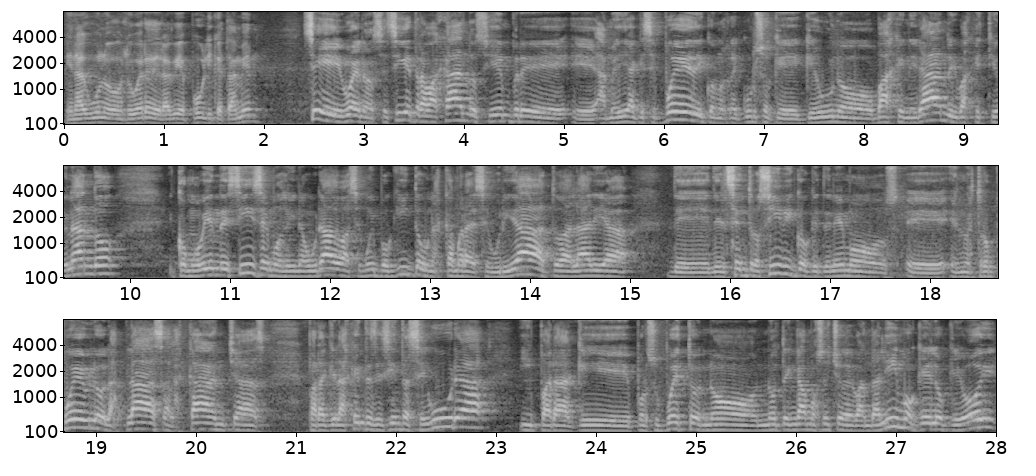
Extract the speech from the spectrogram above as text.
en algunos lugares de la vía pública también. Sí, bueno, se sigue trabajando siempre eh, a medida que se puede y con los recursos que, que uno va generando y va gestionando. Como bien decís, hemos inaugurado hace muy poquito unas cámaras de seguridad, toda el área del centro cívico que tenemos eh, en nuestro pueblo, las plazas, las canchas, para que la gente se sienta segura y para que, por supuesto, no, tengamos hecho de vandalismo, que es lo que hoy,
